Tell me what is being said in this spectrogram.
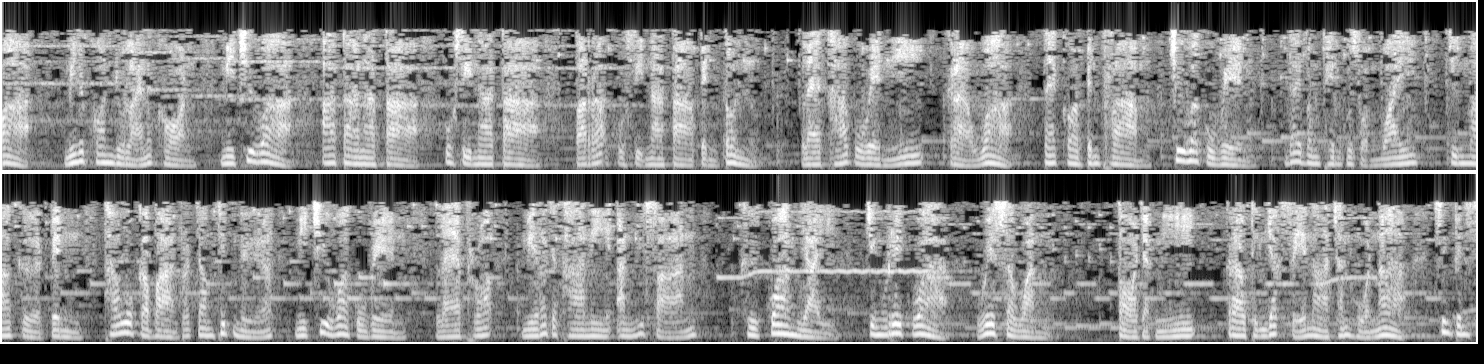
ว่ามีนครอยู่หลายนคร มีชื่อว่า อาตานาตากุสินาตาปรกุสินาตาเป็นต้น และท้าวกุเวนนี้กล่าวว่าแต่ก่อนเป็นพราหมณ์ ชื่อว่ากุเวน ได้บำเพ็ญกุศลไว้ จึงมาเกิดเป็นท้าวโลกบาลประจำทิศเหนือมีชื่อว่ากุเวน และเพราะมีราชธานีอันวิสารคือกว้างใหญ่ จึงเรียกว่าเวสวรรณต่อจากนี้กล่าวถึงยักษ์เสนาชั้นหัวหน้า ซึ่งเป็นเส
